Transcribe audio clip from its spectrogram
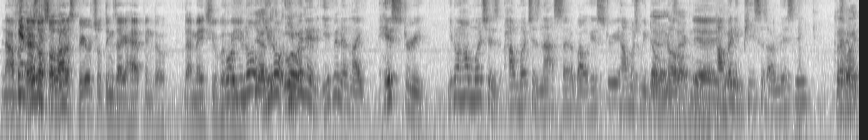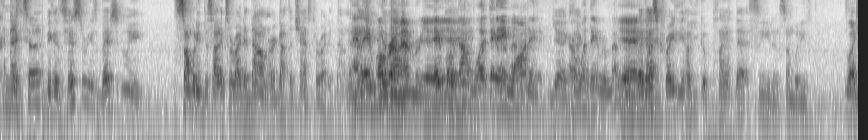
Nah, but there's always also a lot of spiritual things that happen though that makes you believe. Well, you know, Yeah, you the- know, well- even in even in like history, you know how much is how much is not said about history, how much we don't Yeah, know, exactly. Yeah, how exactly. many pieces are missing. because That don't like connect 'cause- to it? because history is basically somebody decided to write it down or got the chance to write it down. And they wrote you- down- remember, yeah, they yeah, wrote yeah. down what They they, wanted Yeah, exactly. or what they remember. Yeah. Like, that's crazy how you could plant that seed in somebody's, like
